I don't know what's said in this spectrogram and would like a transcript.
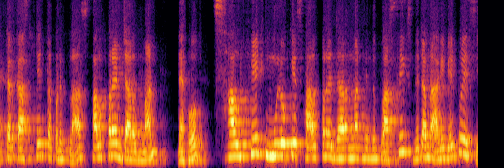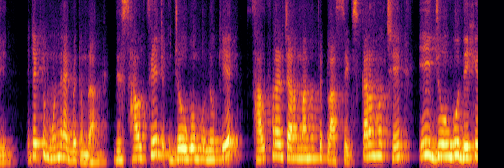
একটার শেষ, তারপরে প্লাস সালফারের জারণ মান, দেখো, সালফেট মূলকে সালফারের জারণ মান কিন্তু প্লাস সিক্স যেটা আমরা আগে বের করেছি। এটা একটু মনে রাখবে তোমরা, যে সালফেট যৌগ মূলকে সালফারের জারণ মান হচ্ছে প্লাস সিক্স কারণ হচ্ছে, এই যৌগ দেখে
